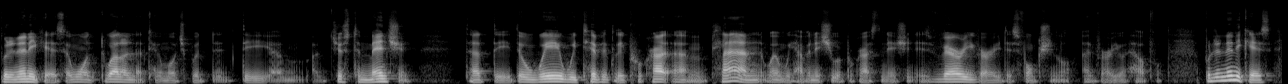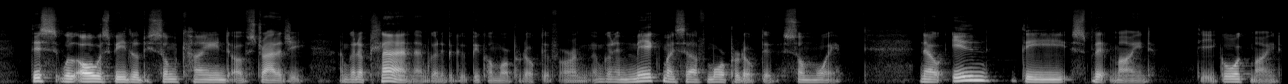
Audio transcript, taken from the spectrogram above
But in any case, I won't dwell on that too much. But the um, just to mention that the, the way we typically um, plan when we have an issue with procrastination is very, very dysfunctional and very unhelpful. But in any case, this will always be, there'll be some kind of strategy. I'm going to plan, I'm going to be, become more productive, or I'm, I'm going to make myself more productive some way. Now, in the split mind, the egoic mind,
